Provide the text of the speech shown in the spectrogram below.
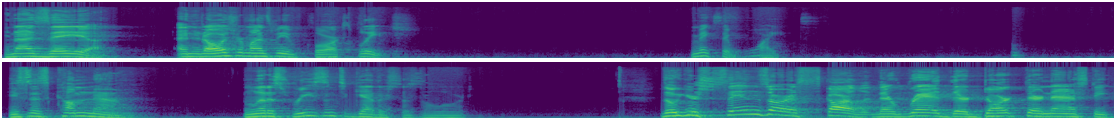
in Isaiah, and it always reminds me of Clorox bleach. It makes it white. He says, Come now, and let us reason together, says the Lord. Though your sins are as scarlet, they're red, they're dark, they're nasty,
